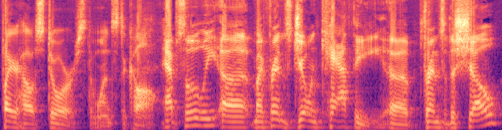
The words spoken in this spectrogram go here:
Firehouse Doors, the ones to call. Absolutely. Uh, my friends Joe and Kathy, uh, friends of the show,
